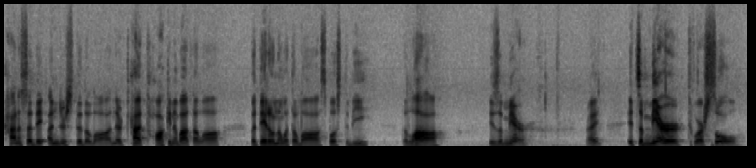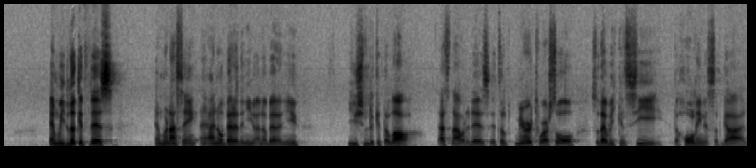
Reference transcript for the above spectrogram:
kind of said they understood the law and they're kind of talking about the law, but they don't know what the law is supposed to be. The law is a mirror, right? It's a mirror to our soul. And we look at this and we're not saying, I know better than you, I know better than you. You should look at the law. That's not what it is. It's a mirror to our soul so that we can see the holiness of God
